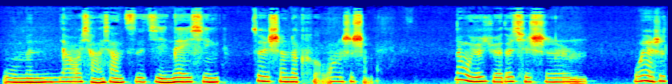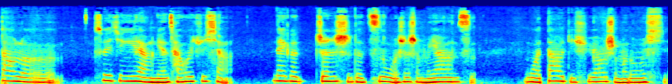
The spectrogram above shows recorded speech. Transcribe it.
我们要想想自己内心最深的渴望是什么。”那我就觉得，其实我也是到了最近一两年才会去想，那个真实的自我是什么样子，我到底需要什么东西，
